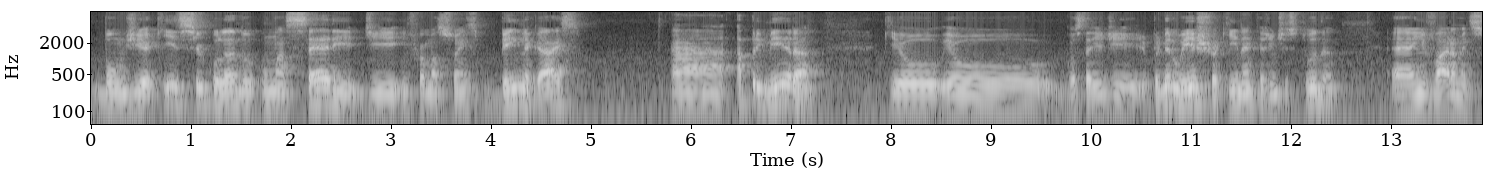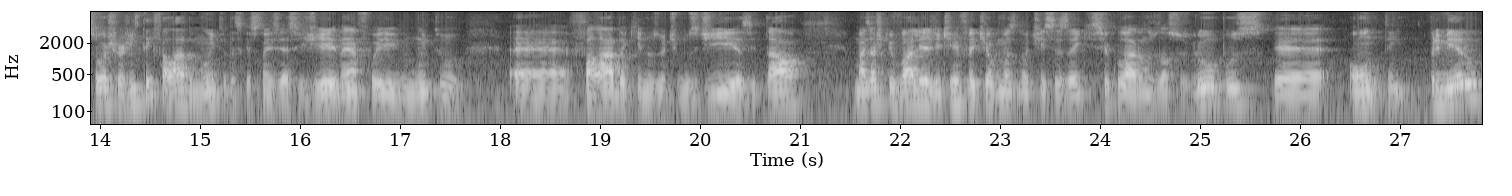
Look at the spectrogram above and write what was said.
bom dia aqui, circulando uma série de informações bem legais. A, a primeira que eu, eu gostaria de. O primeiro eixo aqui né, que a gente estuda é Environment Social. A gente tem falado muito das questões de SG, né, foi muito é, falado aqui nos últimos dias e tal, mas acho que vale a gente refletir algumas notícias aí que circularam nos nossos grupos é, ontem. Primeiro,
